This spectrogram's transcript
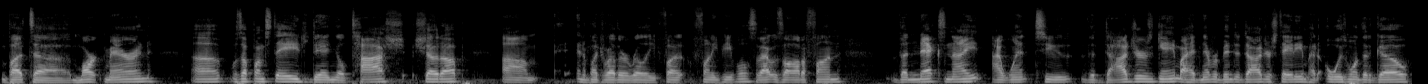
but uh, Marc Maron uh, was up on stage. Daniel Tosh showed up, um, and a bunch of other really fun, funny people. So that was a lot of fun. The next night, I went to the Dodgers game. I had never been to Dodger Stadium. Had always wanted to go.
